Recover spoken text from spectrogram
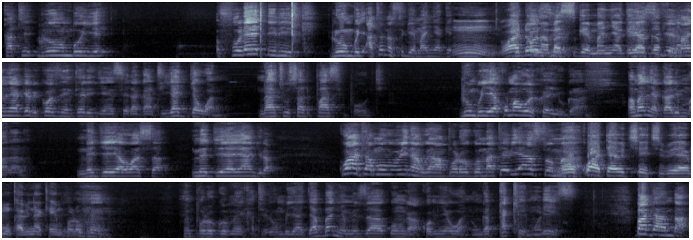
kati lumbuye frederick lumbuye ate nosiga emanya ge. Mm, wadde ogamba siga emanya ge Eh, because intelligence eraga nti yajja wano n'akyusa passport. Lumbuye yakomawo eka e uganda amanya gali malala. Ne gye yawasa ne gye yayanjula kwata mu bubina bwa mpologoma tebyasoma okwatayo ki ekibeerayo mu kabina k'empologoma empologoma kati lumbuye ajja banyumizaako ng'akomyewo wano nga ttaka emuleesi bagamba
